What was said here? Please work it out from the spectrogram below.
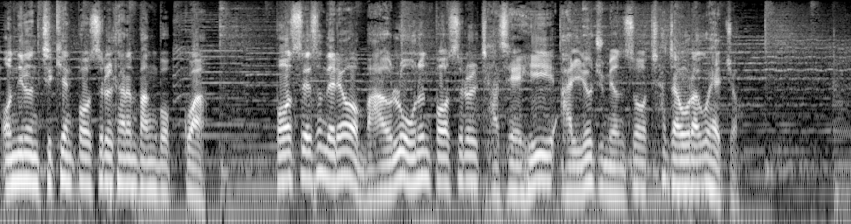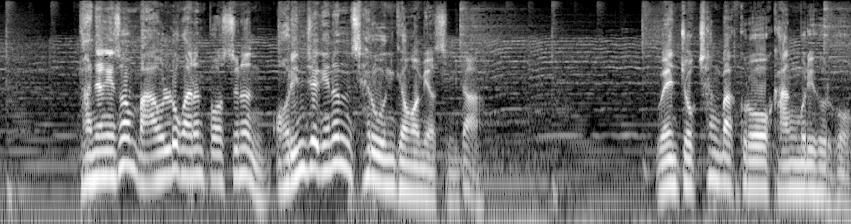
언니는 직행버스를 타는 방법과 버스에서 내려 마을로 오는 버스를 자세히 알려주면서 찾아오라고 했죠. 단양에서 마을로 가는 버스는 어린 제게는 새로운 경험이었습니다. 왼쪽 창밖으로 강물이 흐르고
